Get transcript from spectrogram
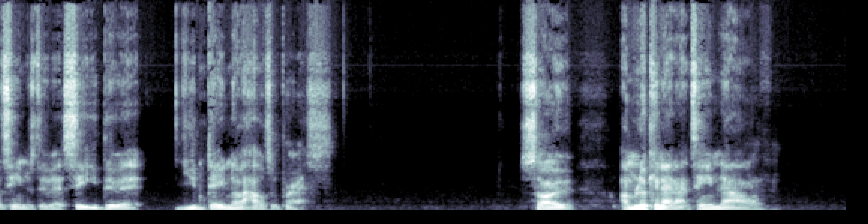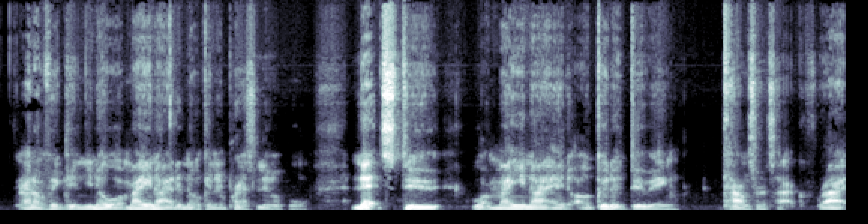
teams do it. City do it. You they know how to press. So I'm looking at that team now, and I'm thinking, you know what, Man United are not going to press Liverpool. Let's do what Man United are good at doing counter attack, right?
